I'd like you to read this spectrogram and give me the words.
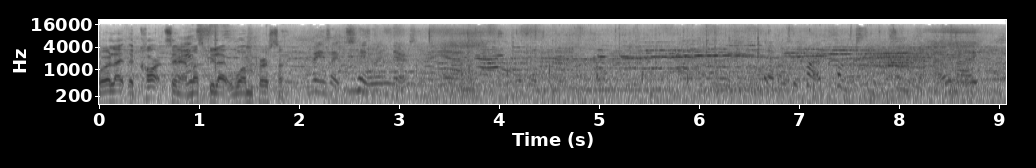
Or like the carts in it must be like one person. I think it's like two in there or something, yeah. Yeah, but it's quite a constant thing now, like...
